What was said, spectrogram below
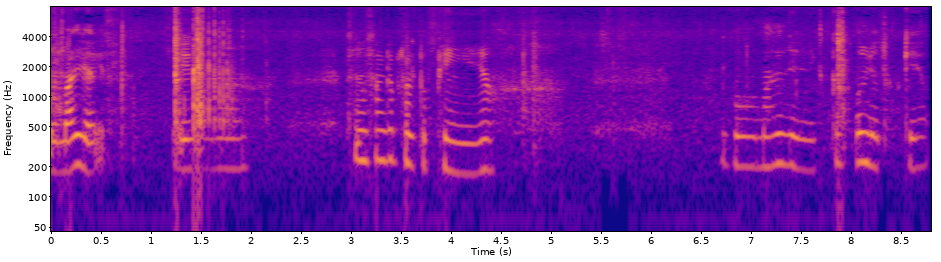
이거 말려야겠어. 이거는 생삼겹살 토핑이에요. 이거 말리니까 올려둘게요.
